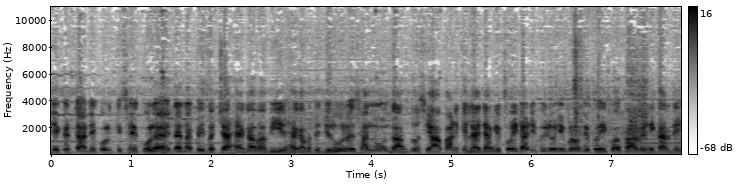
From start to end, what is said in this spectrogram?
ਜੇਕਰ ਤੁਹਾਡੇ ਕੋਲ ਕਿਸੇ ਕੋਲ ਇਦਾਂ ਦਾ ਕੋਈ ਬੱਚਾ ਹੈਗਾ ਵਾ, ਵੀਰ ਹੈਗਾ ਵਾ, ਤੇ ਜਰੂਰ ਸਾਨੂੰ ਦੱਸ ਦਿਓ, ਅਸੀਂ ਆਪ ਆਣ ਕੇ ਲੈ ਜਾਾਂਗੇ। ਕੋਈ ਤੁਹਾਡੀ ਵੀਡੀਓ ਨਹੀਂ ਬਣਾਉਂਦੇ, ਕੋਈ ਕੋਈ ਕਾਰਵਾਈ ਨਹੀਂ ਕਰਦੇ।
